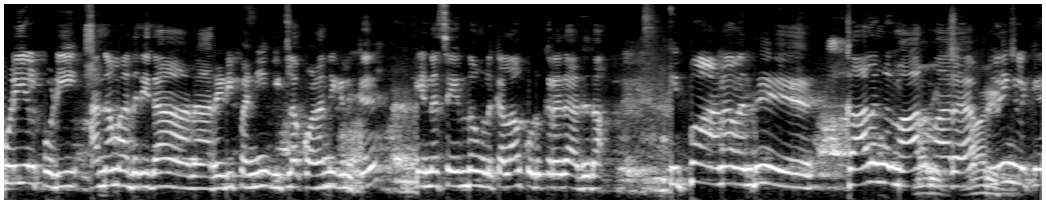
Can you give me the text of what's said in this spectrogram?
குளியல் பொடி அந்த மாதிரி தான் நான் ரெடி பண்ணி வீட்டுல குழந்தைகளுக்கு என்ன சேர்ந்தவங்களுக்கெல்லாம் கொடுக்கறது அதுதான். இப்போ ஆனா வந்து காலங்கள் மாற மாற. பிள்ளைங்களுக்கு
